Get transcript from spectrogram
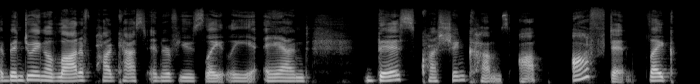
I've been doing a lot of podcast interviews lately, and this question comes up often. Like,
